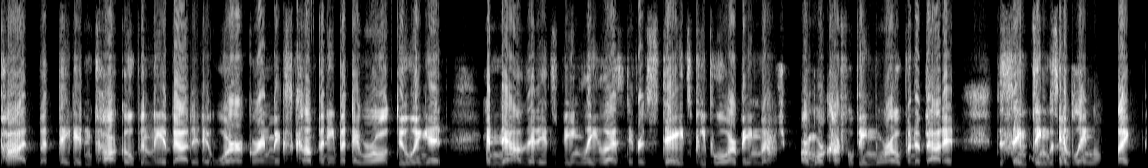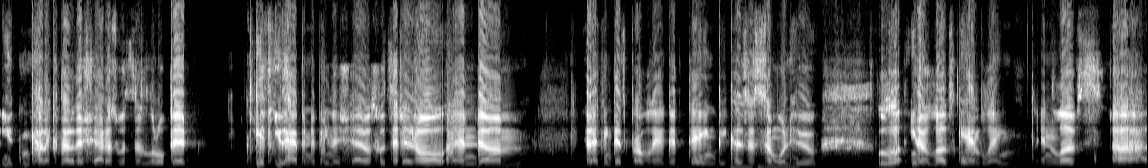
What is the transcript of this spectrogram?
pot, but they didn't talk openly about it at work or in mixed company, but they were all doing it. And now that it's being legalized in different states, people are being much are more comfortable being more open about it. The same thing with gambling, like you can kind of come out of the shadows with it a little bit if you happen to be in the shadows with it at all. And um, and I think that's probably a good thing because as someone who you know loves gambling and loves uh,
